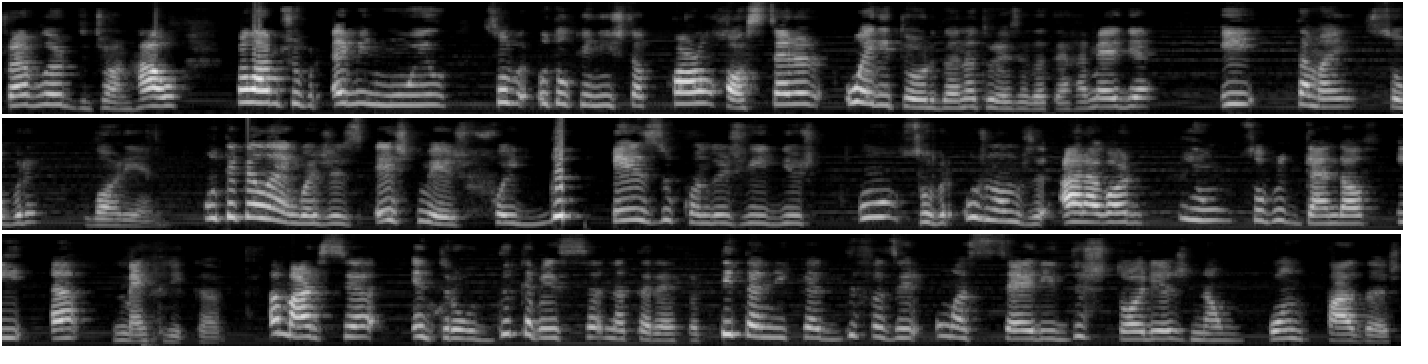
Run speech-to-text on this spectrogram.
Traveler, de John Howe, falámos sobre Emin Muil, sobre o tolkienista Carl Hostetter, o editor da Natureza da Terra-média, e também sobre Lórien. O TT Languages este mês foi de peso com dois vídeos um sobre os nomes de Aragorn e um sobre Gandalf e a métrica. A Márcia entrou de cabeça na tarefa titânica de fazer uma série de histórias não contadas.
